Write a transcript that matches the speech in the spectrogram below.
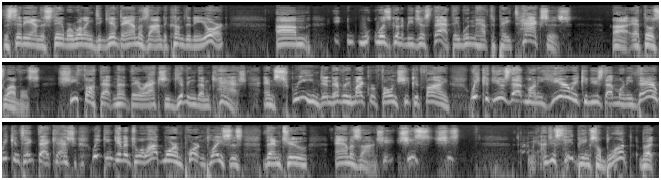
the city and the state were willing to give to Amazon to come to New York, um, was going to be just that. They wouldn't have to pay taxes uh, at those levels. She thought that meant they were actually giving them cash and screamed in every microphone she could find, we could use that money here, we could use that money there, we can take that cash, we can give it to a lot more important places than to Amazon. She she's she's. I mean, I just hate being so blunt, but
